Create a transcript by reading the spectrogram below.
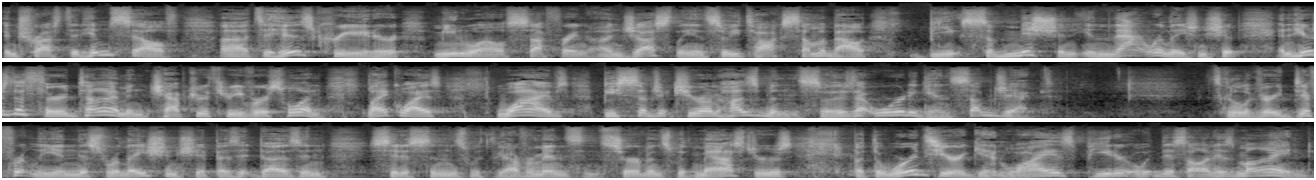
entrusted himself uh, to his Creator, meanwhile suffering unjustly. And so he talks some about being submission in that relationship. And here's the third time in chapter 3, verse 1. Likewise, wives, be subject to your own husbands. So there's that that word again, subject. It's going to look very differently in this relationship as it does in citizens with governments and servants with masters. But the words here again, why is Peter this on his mind?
